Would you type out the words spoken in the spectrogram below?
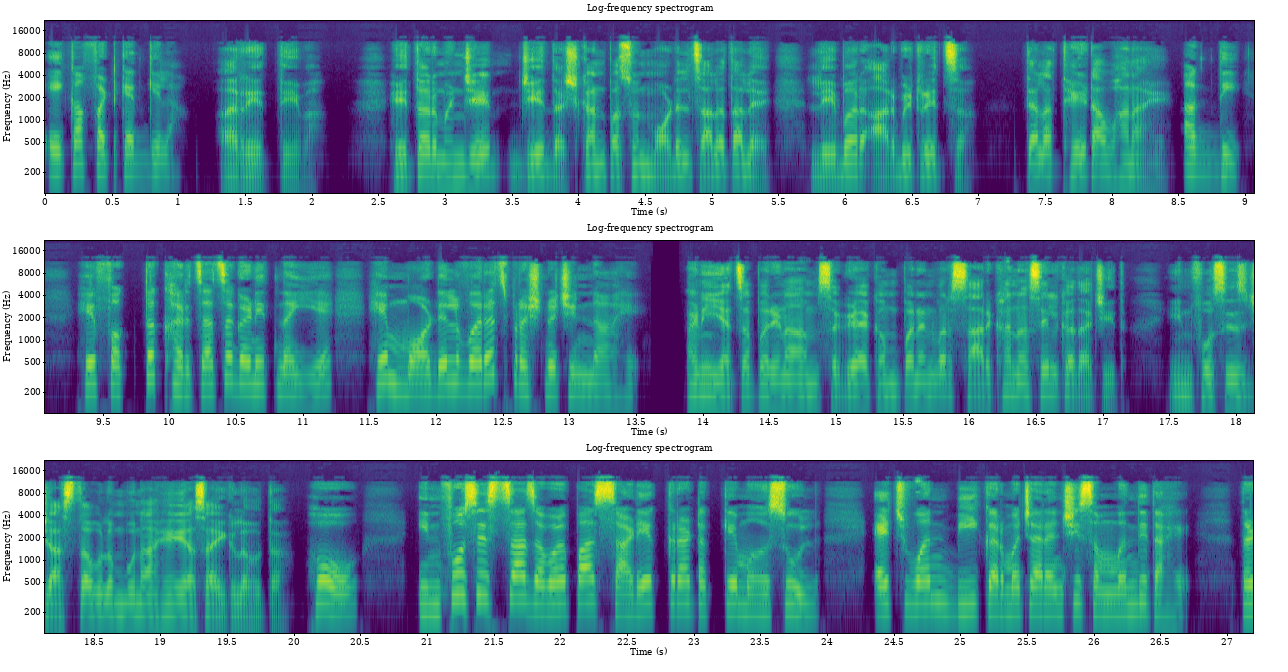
एका फटक्यात गेला. अरे देवा. हे तर म्हणजे जे दशकांपासून मॉडेल चालत आलंय लेबर आर्बिट्रेजचं त्याला थेट आव्हान आहे. अगदी. हे फक्त खर्चाचं गणित नाहीये हे मॉडेलवरच प्रश्नचिन्ह आहे. आणि याचा परिणाम सगळ्या कंपन्यांवर सारखा नसेल कदाचित. इन्फोसिस जास्त अवलंबून आहे असं ऐकलं होतं. हो इन्फोसिसचा जवळपास साडे अकरा टक्के महसूल एच वन बी कर्मचाऱ्यांशी संबंधित आहे तर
